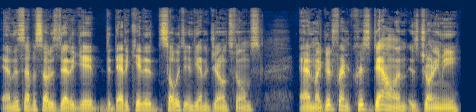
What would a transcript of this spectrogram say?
And this episode is dedicated dedicated solely to Indiana Jones films. And my good friend Chris Dallin is joining me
